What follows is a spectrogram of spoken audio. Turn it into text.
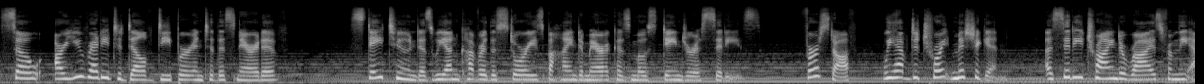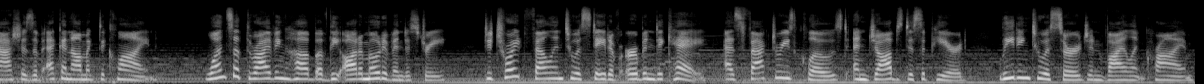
So, are you ready to delve deeper into this narrative? Stay tuned as we uncover the stories behind America's most dangerous cities. First off, we have Detroit, Michigan, a city trying to rise from the ashes of economic decline. Once a thriving hub of the automotive industry, Detroit fell into a state of urban decay as factories closed and jobs disappeared, leading to a surge in violent crime.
